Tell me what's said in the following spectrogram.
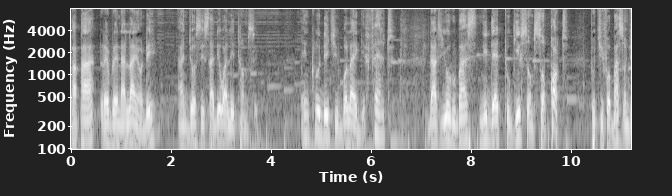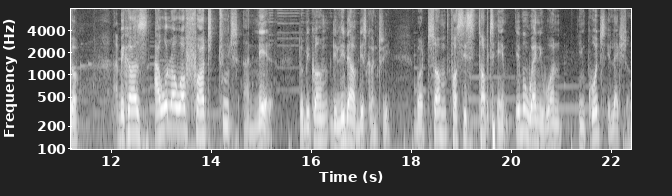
Papa Reverend Alayande and Justice Adewale Thompson, including Chief Bola Ige, felt that Yorubas needed to give some support to Chief Obasanjo because Awolowo fought tooth and nail to become the leader of this country, but some forces stopped him even when he won in quotes election.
